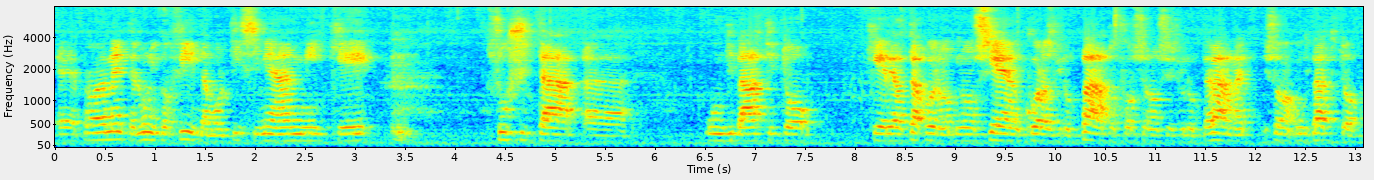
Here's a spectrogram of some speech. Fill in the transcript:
è probabilmente l'unico film da moltissimi anni che suscita eh, un dibattito che in realtà poi non, non, si è ancora sviluppato, forse non si svilupperà, ma insomma un dibattito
